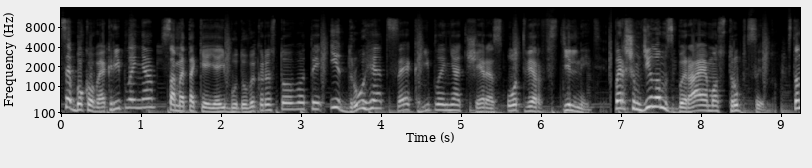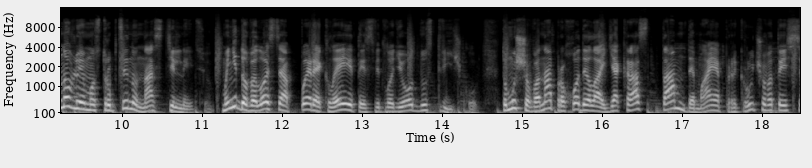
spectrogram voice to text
це бокове кріплення, саме таке я і буду використовувати. І друге це кріплення через отвір в стільниці. Першим ділом збираємо струбцину. Встановлюємо струбцину на стільницю. Мені довелося переклеїти світлодіодну стрічку, тому що вона проходила якраз там, де має прикручувати розміщуватись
